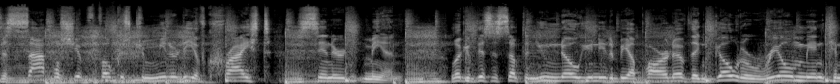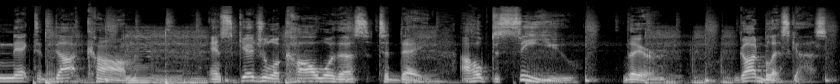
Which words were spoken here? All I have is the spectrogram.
discipleship focused community of Christ centered men. Look, if this is something you know you need to be a part of, then go to realmenconnect.com and schedule a call with us today. I hope to see you there. God bless, guys.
